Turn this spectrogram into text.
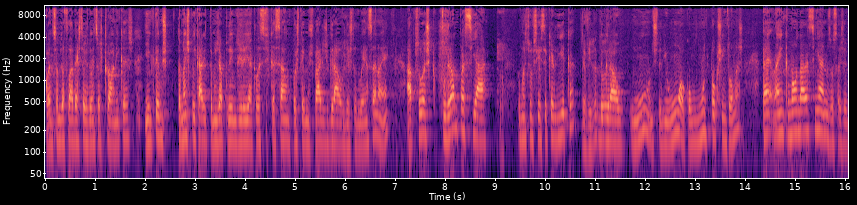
Quando estamos a falar destas doenças crónicas, e em que temos que também explicar, e também já podemos ir aí à classificação, depois temos vários graus desta doença, não é? Há pessoas que poderão passear uma insuficiência cardíaca de grau 1, de estadio 1, ou com muito poucos sintomas, eh, em que vão andar assim anos, ou seja,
